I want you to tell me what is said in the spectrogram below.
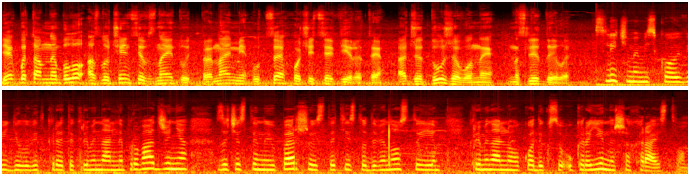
Як би там не було, а злочинців знайдуть. Принаймні у це хочеться вірити, адже дуже вони наслідили. Слідчими міського відділу відкрите кримінальне провадження за частиною першої статті 190 Кримінального кодексу України шахрайством.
